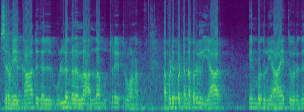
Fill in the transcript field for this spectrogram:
சிலருடைய காதுகள் உள்ளங்கள் எல்லாம் அல்லாஹ் முத்திரையிட்டுருவானா அப்படிப்பட்ட நபர்கள் யார் என்பதுடைய ஆயத்து வருது.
